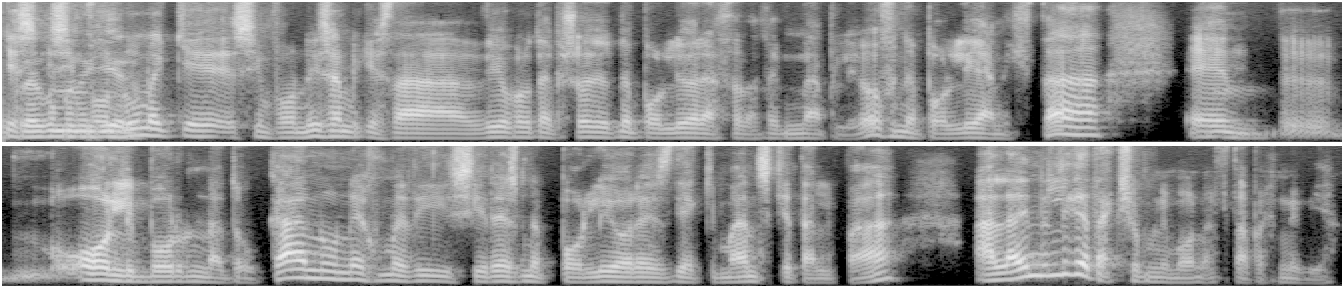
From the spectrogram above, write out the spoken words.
Και συμφωνούμε και συμφωνήσαμε και στα δύο πρώτα επεισόδια ότι είναι πολύ ωραία αυτά τα φετινά playoff, είναι πολύ ανοιχτά, ε, mm. όλοι μπορούν να το κάνουν, έχουμε δει σειρές με πολύ ωραίες διακυμάνσεις κτλ. Αλλά είναι λίγα τα αξιομνημόνα αυτά τα παιχνίδια.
